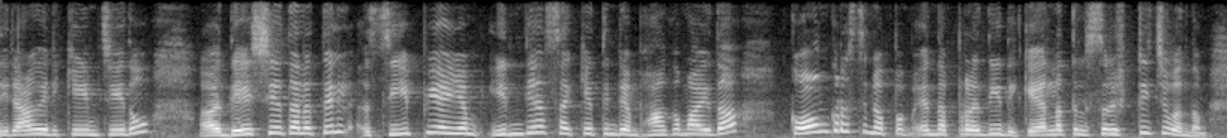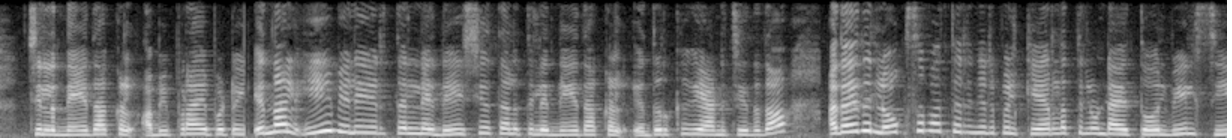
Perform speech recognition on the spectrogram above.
നിരാകരിക്കുകയും ചെയ്തു. ദേശീയ തലത്തിൽ എം ഇന്ത്യ സഖ്യത്തിന്റെ ഭാഗമായത് കോൺഗ്രസിനൊപ്പം എന്ന പ്രതീതി കേരളത്തിൽ സൃഷ്ടിച്ചുവെന്നും ചില നേതാക്കൾ അഭിപ്രായപ്പെട്ടു. എന്നാൽ ഈ വിലയിരുത്തലിനെ ദേശീയ തലത്തിലെ നേതാക്കൾ എതിർക്കുകയാണ് ചെയ്തത്. അതായത് ലോക്സഭാ തെരഞ്ഞെടുപ്പിൽ കേരളത്തിലുണ്ടായ തോൽവിയിൽ സി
